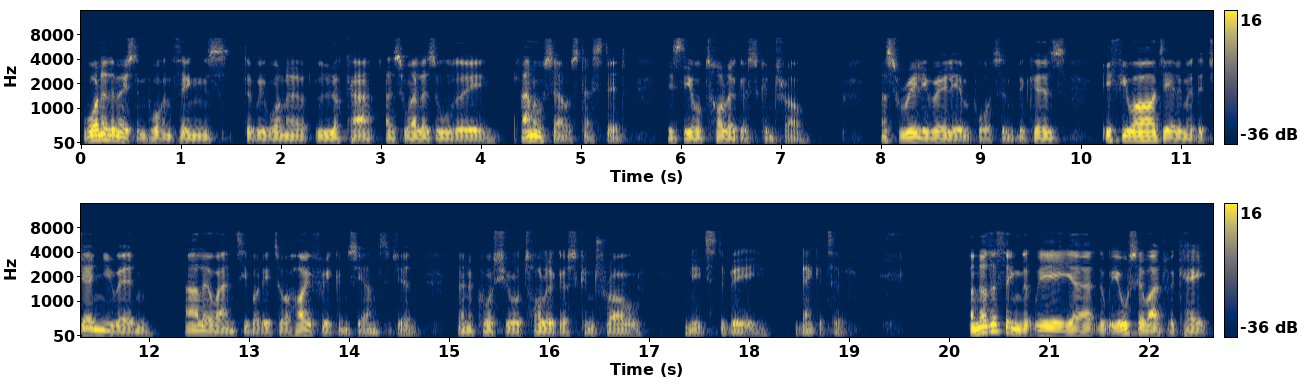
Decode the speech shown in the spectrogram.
One of the most important things that we want to look at, as well as all the panel cells tested, is the autologous control. That's really, really important because if you are dealing with a genuine allo antibody to a high frequency antigen, then of course your autologous control needs to be negative. Another thing that we uh, that we also advocate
